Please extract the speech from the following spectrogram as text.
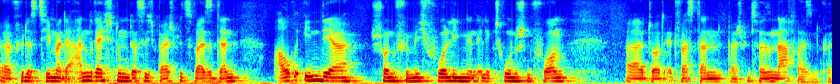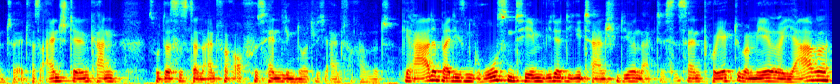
äh, für das Thema der Anrechnung, dass ich beispielsweise dann auch in der schon für mich vorliegenden elektronischen Form äh, dort etwas dann beispielsweise nachweisen könnte, etwas einstellen kann, sodass es dann einfach auch fürs Handling deutlich einfacher wird. Gerade bei diesen großen Themen wie der digitalen Studierendenakte, das ist ein Projekt über mehrere Jahre.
